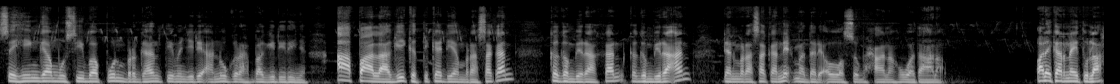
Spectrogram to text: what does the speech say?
sehingga musibah pun berganti menjadi anugerah bagi dirinya. Apalagi ketika dia merasakan kegembiraan, kegembiraan dan merasakan nikmat dari Allah Subhanahu wa taala. Oleh karena itulah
